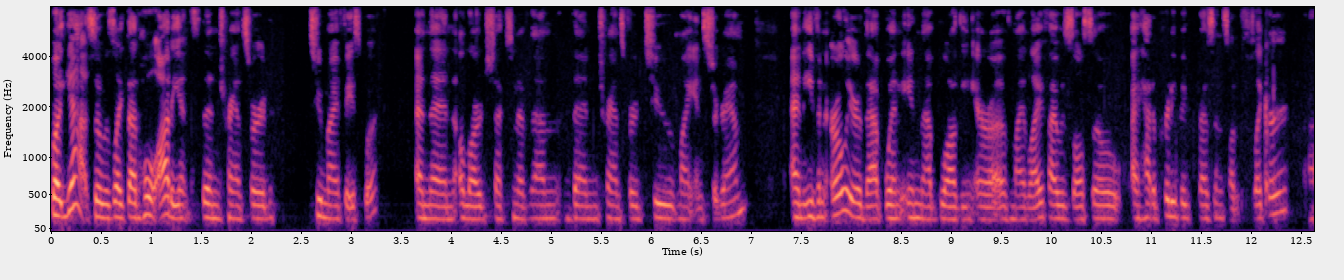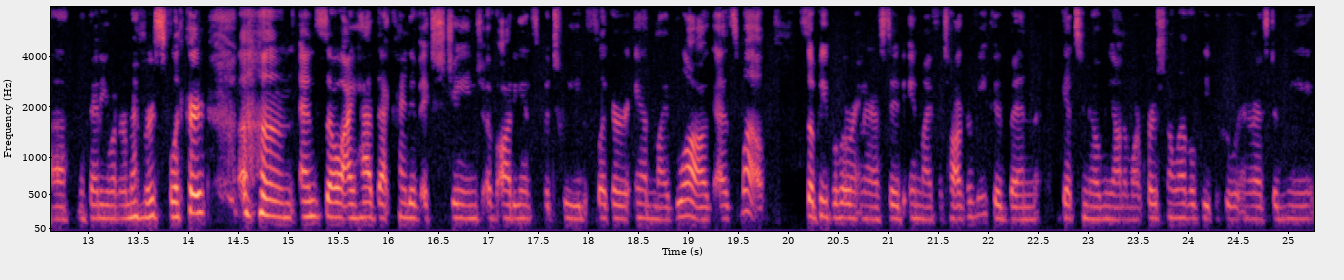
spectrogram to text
but yeah, so it was like that whole audience then transferred to my Facebook, and then a large section of them then transferred to my Instagram. And even earlier that, when in that blogging era of my life, I was also, I had a pretty big presence on Flickr, uh, if anyone remembers Flickr. Um, and so I had that kind of exchange of audience between Flickr and my blog as well. So people who are interested in my photography could then get to know me on a more personal level. People who are interested in me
